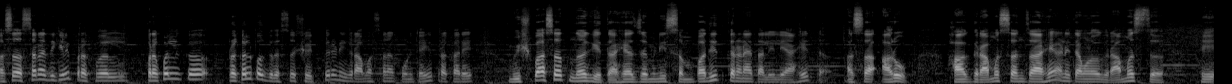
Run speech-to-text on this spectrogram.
असं असताना देखील प्रकल्प प्रकल्प प्रकल्पग्रस्त शेतकरी आणि ग्रामस्थांना कोणत्याही प्रकारे विश्वासात न घेता ह्या जमिनी संपादित करण्यात आलेल्या आहेत असा आरोप हा ग्रामस्थांचा आहे आणि त्यामुळे ग्रामस्थ हे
